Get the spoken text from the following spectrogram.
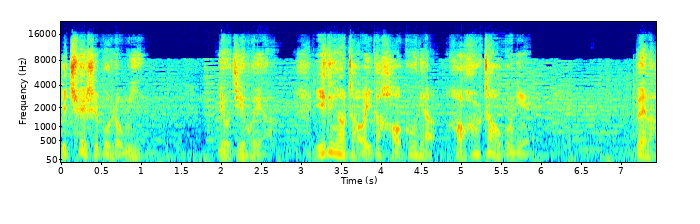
也确实不容易，有机会呀，一定要找一个好姑娘好好照顾你。对了，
